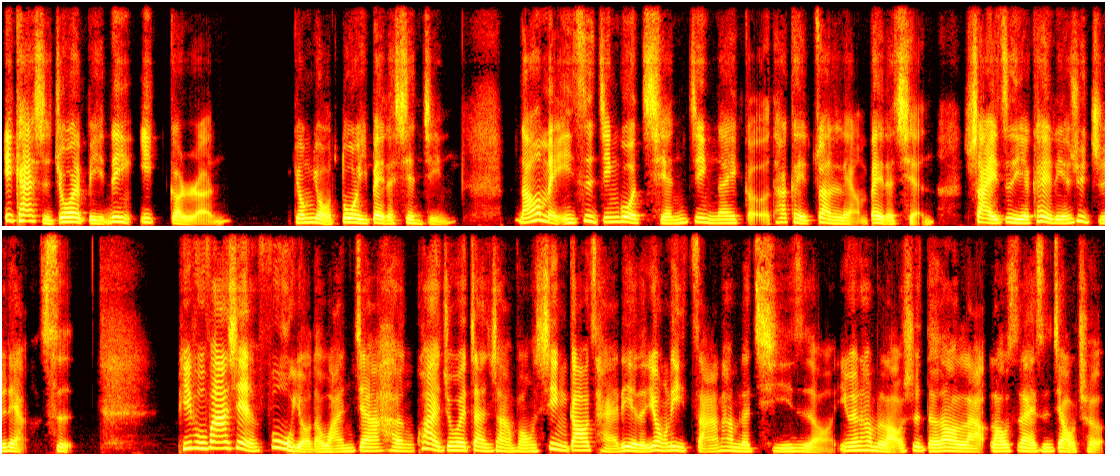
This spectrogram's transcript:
一开始就会比另一个人拥有多一倍的现金。然后每一次经过前进那一格，他可以赚两倍的钱。骰子也可以连续掷两次。皮弗发现，富有的玩家很快就会占上风，兴高采烈的用力砸他们的棋子哦，因为他们老是得到劳劳斯莱斯轿车。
